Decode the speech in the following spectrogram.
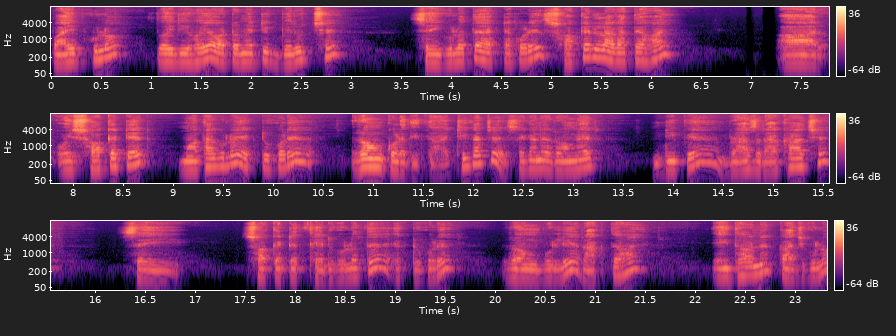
পাইপগুলো তৈরি হয়ে অটোমেটিক বেরোচ্ছে। সেইগুলোতে একটা করে সকেট লাগাতে হয়। আর ওই সকেটের মাথাগুলো একটু করে রং করে দিতে হয়, ঠিক আছে? সেখানে রঙের ডিপে ব্রাশ রাখা আছে, সেই সকেটের থ্রেডগুলোতে একটু করে রং বুলিয়ে রাখতে হয়, এই ধরনের কাজগুলো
